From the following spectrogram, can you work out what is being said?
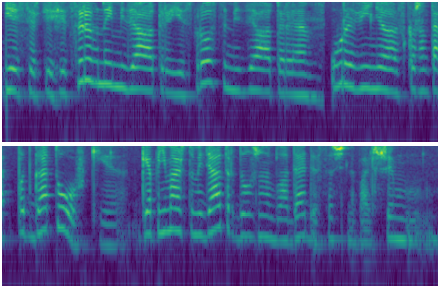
Есть сертифицированные медиаторы, есть просто медиаторы. Уровень, э, скажем так, подготовки. Я понимаю, что медиатор должен обладать достаточно большим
